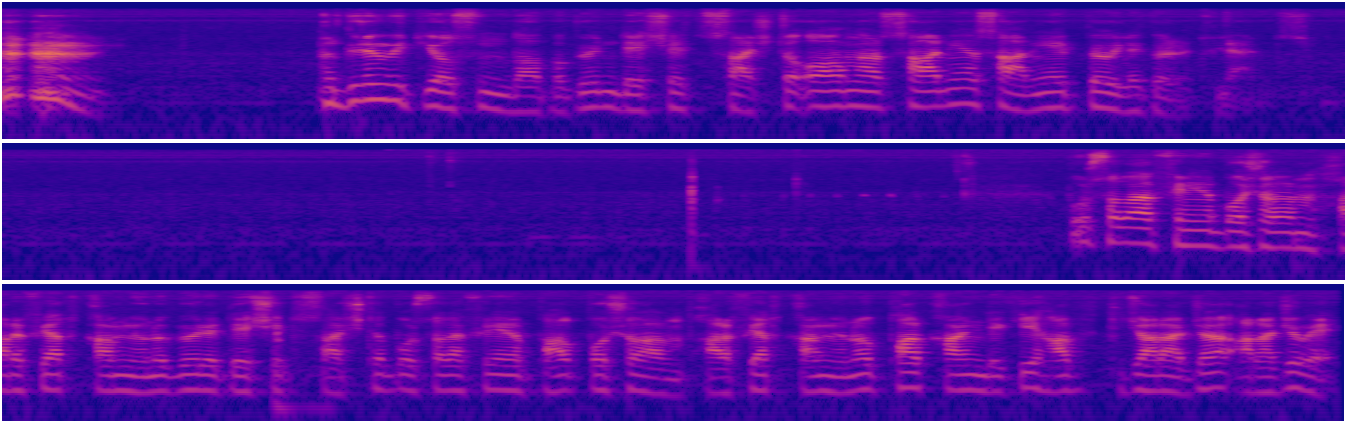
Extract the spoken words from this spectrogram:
Günün videosunda bugün dehşet saçtı. O anlar saniye saniye böyle görüntülendi. Bursa'da freni boşalan harfiyat kamyonu böyle dehşet saçtı. Bursa'da freni boşalan harfiyat kamyonu park halindeki hafif ticari aracı, aracı ve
